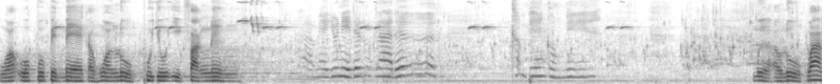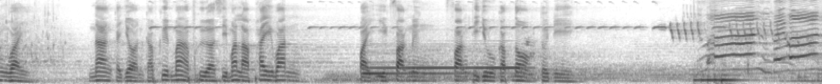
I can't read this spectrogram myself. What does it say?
หัวอกผู้เป็นแม่กับห่วงลูกผู้อยู่อีกฝั่งหนึ่งแม่อยู่นี่เด้อลูกหละเด้อคำแพลงของแม่ เมื่อเอาลูกว่างไว้นางกระย้อนกลับขึ้นมาเพื่อสิมาลาไพ่วัน ไปอีกฝั่งหนึ่งฝั่งที่อยู่กับน้องตัวเองไพวันไพวัน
